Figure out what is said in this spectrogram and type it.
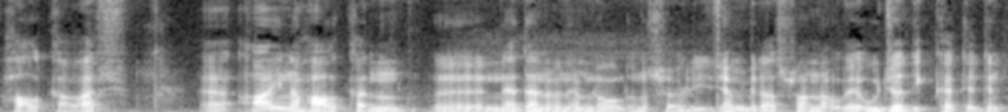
halka var. E, aynı halkanın e, neden önemli olduğunu söyleyeceğim biraz sonra ve uca dikkat edin.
